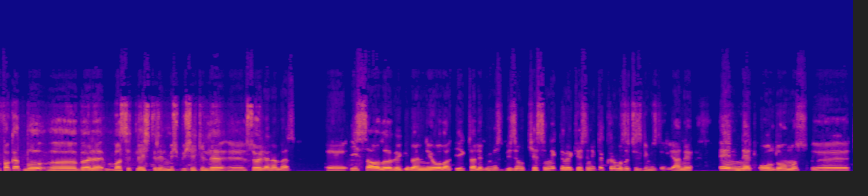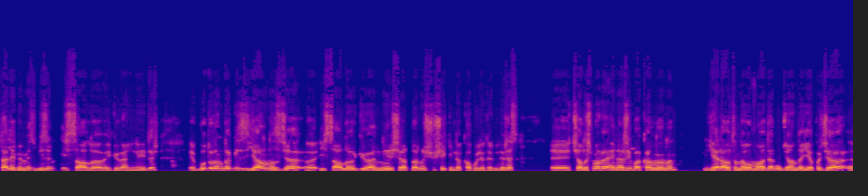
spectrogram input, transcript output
fakat bu e, böyle basitleştirilmiş bir şekilde e, söylenemez. E, iş sağlığı ve güvenliği olan ilk talebimiz bizim kesinlikle ve kesinlikle kırmızı çizgimizdir. Yani en net olduğumuz e, talebimiz bizim iş sağlığı ve güvenliğidir. E, bu durumda biz yalnızca e, iş sağlığı güvenliği şartlarını şu şekilde kabul edebiliriz. E, Çalışma ve Enerji Bakanlığı'nın yer altında o maden ocağında yapacağı e,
